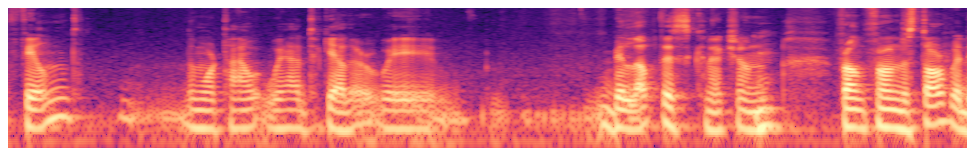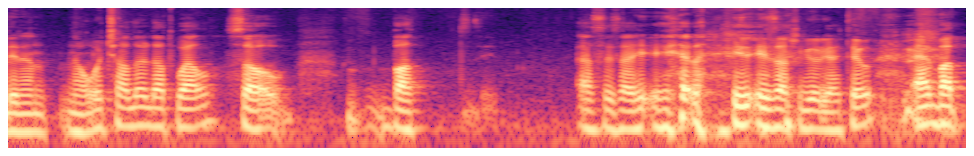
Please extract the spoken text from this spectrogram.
filmed, the more time we had together, we built up this connection. Mm. From from the start, we didn't know each other that well. So, but as I say, he's such a good guy too. Uh, but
